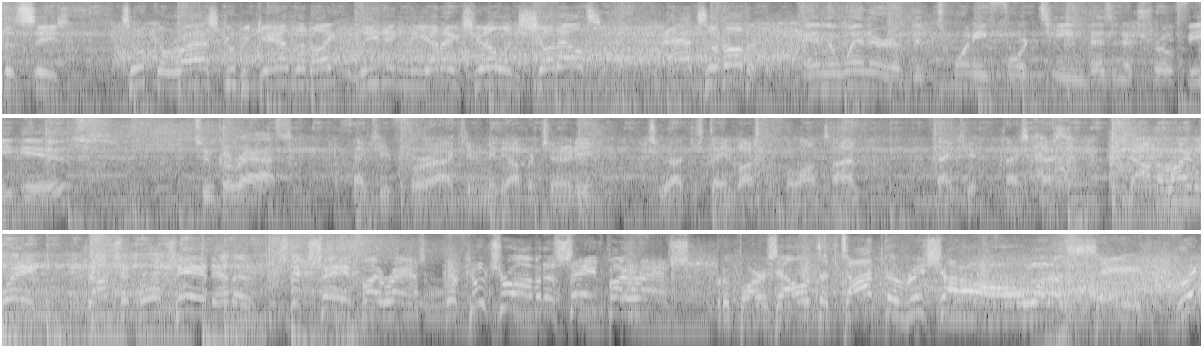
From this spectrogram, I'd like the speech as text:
the season. Tuukka Rask, who began the night leading the NHL in shutouts, adds another. And the winner of the 2014 Vezina Trophy is Tuukka Rask. Thank you for uh, giving me the opportunity to uh, just stay in Boston for a long time. Thank you. Thanks, guys. Down the right wing. Johnson rolls in and a stick save by Rask. For Kucherov and a save by Rask. To Barzal at the dot, the wrist shot. Oh, what a save. Rick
